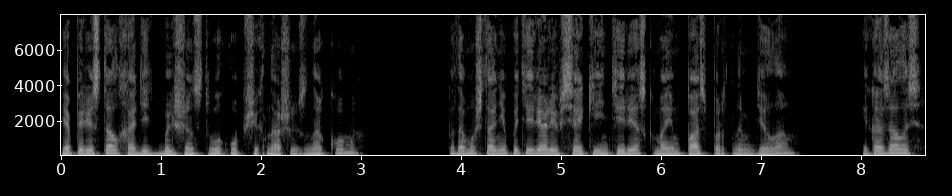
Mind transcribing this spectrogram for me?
Я перестал ходить к большинству общих наших знакомых, потому что они потеряли всякий интерес к моим паспортным делам и, казалось,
